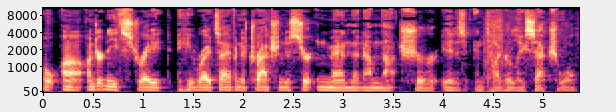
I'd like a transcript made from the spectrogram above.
Oh, uh, underneath straight, he writes, I have an attraction to certain men that I'm not sure is entirely sexual.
